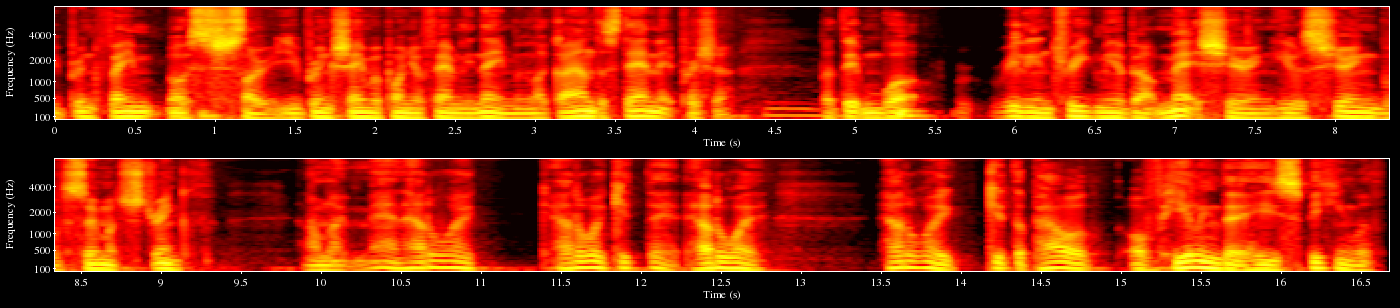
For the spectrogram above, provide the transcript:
you bring fame. Oh, sorry, you bring shame upon your family name. And like I understand that pressure, but then what really intrigued me about Matt sharing, he was sharing with so much strength, and I'm like, man, how do I, how do I get that? How do I, how do I get the power of healing that he's speaking with?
